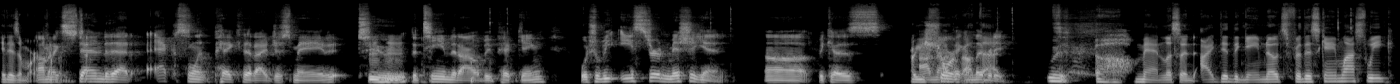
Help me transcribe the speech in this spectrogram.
It is a mortgage. I'm going to extend that excellent pick that I just made to Mhm. the team that I will be picking, which will be Eastern Michigan, uh, because Are you I'm sure not picking about Liberty. that? Oh man, listen. I did the game notes for this game last week.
